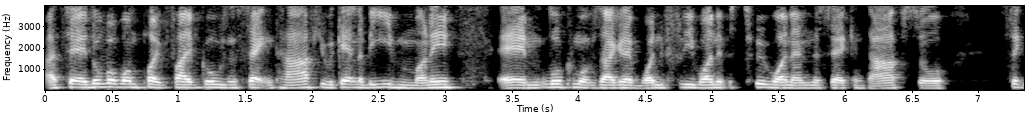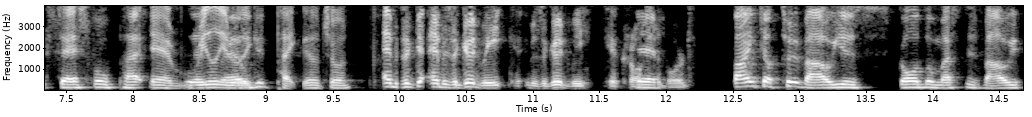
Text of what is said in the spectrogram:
I'd said over 1.5 goals in the second half. You were getting a bit even money. Um, Lokomotiv Zagreb won 3 1. It was 2 1 in the second half. So successful pick. Yeah, really, really good pick there, John. It was a, it was a good week. It was a good week across yeah. the board. Banker, two values. Gordo missed his value.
